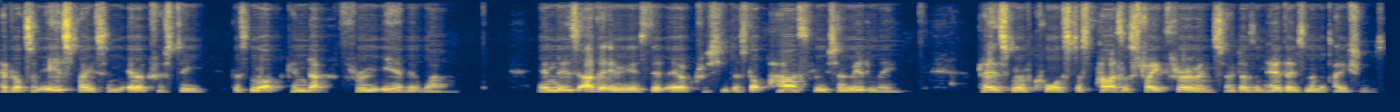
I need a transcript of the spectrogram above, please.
have lots of airspace, and electricity does not conduct through air that well. And there's other areas that electricity does not pass through so readily. Plasma, of course, just passes straight through, and so it doesn't have those limitations.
